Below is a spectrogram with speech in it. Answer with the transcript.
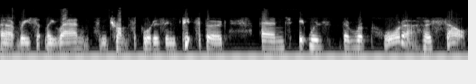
uh, recently ran with some Trump supporters in Pittsburgh, and it was the reporter herself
